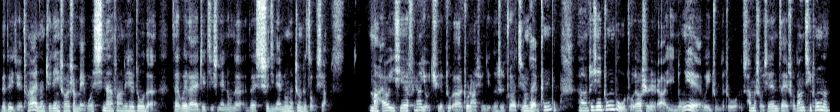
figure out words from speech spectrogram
的对决，同样也能决定说是美国西南方这些州的在未来这几十年中的在十几年中的政治走向。那么还有一些非常有趣的州呃州长选举，则是主要集中在中部，啊，这些中部主要是啊以农业为主的州，他们首先在首当其冲呢，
